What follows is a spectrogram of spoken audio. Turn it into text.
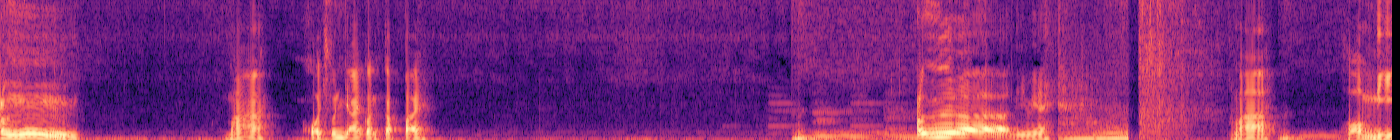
อือมา ขอชวนยายก่อนกลับไป เออ นี่เป็นไง มาพร้อมหนี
